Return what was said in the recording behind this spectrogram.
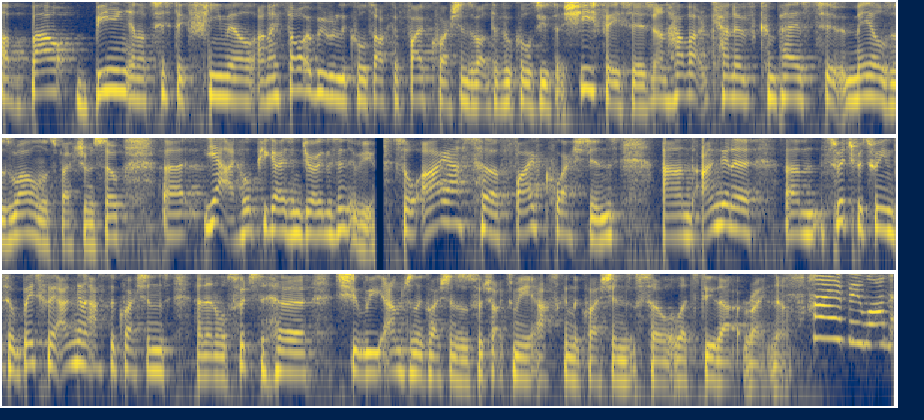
about being an autistic female, and I thought it'd be really cool to ask her five questions about difficulties that she faces and how that kind of compares to males as well on the spectrum. So uh, yeah, I hope you guys enjoy this interview. So I asked her five questions, and I'm gonna um, switch between. So basically, I'm gonna ask the questions, and then we'll switch to her. She'll be answering the questions, switch back to me asking the questions. So let's do that right now. Hi everyone,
